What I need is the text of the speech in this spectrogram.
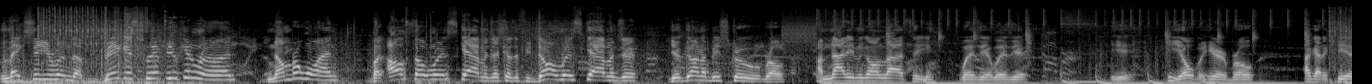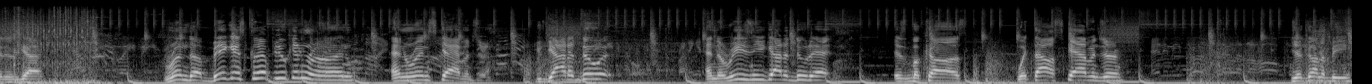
make sure you run the biggest clip you can run, number one, but also run scavenger, because if you don't run scavenger, you're gonna be screwed, bro. I'm not even gonna lie to you. Where's he at? Where's he at? Yeah, he over here, bro. I gotta kill this guy. Run the biggest clip you can run and run scavenger. You gotta do it. And the reason you gotta do that is because without scavenger, you're gonna be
